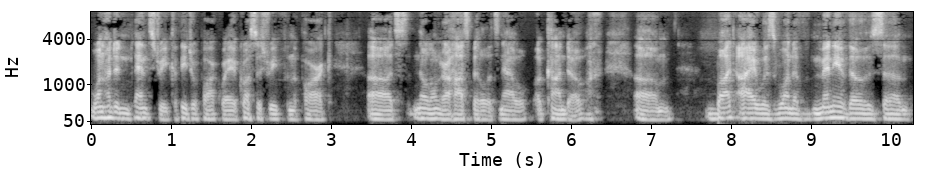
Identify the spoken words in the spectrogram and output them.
110th Street, Cathedral Parkway, across the street from the park. Uh, it's no longer a hospital; it's now a condo. Um, but I was one of many of those um,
